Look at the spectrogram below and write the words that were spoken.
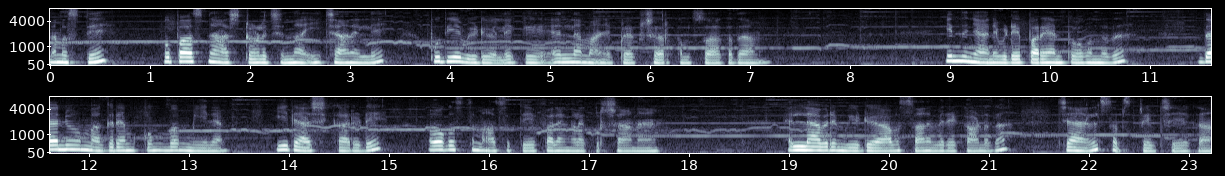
നമസ്തേ. ഉപാസന ആസ്ട്രോളജി എന്ന ഈ ചാനലിലെ പുതിയ വീഡിയോയിലേക്ക് എല്ലാ മാന്യപ്രേക്ഷകർക്കും സ്വാഗതം. ഇന്ന് ഞാനിവിടെ പറയാൻ പോകുന്നത് ധനു മകരം കുംഭം മീനം ഈ രാശിക്കാരുടെ ഓഗസ്റ്റ് മാസത്തെ ഫലങ്ങളെക്കുറിച്ചാണ്. എല്ലാവരും വീഡിയോ അവസാനം വരെ കാണുക ചാനൽ സബ്സ്ക്രൈബ് ചെയ്യുക.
